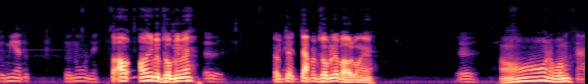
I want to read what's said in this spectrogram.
ตัวเมีย ตัวตัวนู่นนี่ต้องเอาเอานี่ไปผสมใช่ไหมเออ เราจะจับไปผสมหรือเปล่าหรือว่าไงเออ อ๋อนะครับผมตัด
